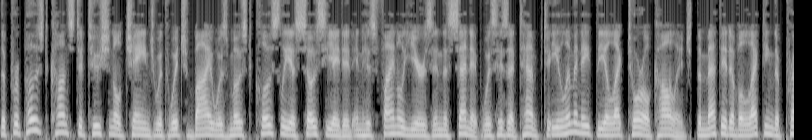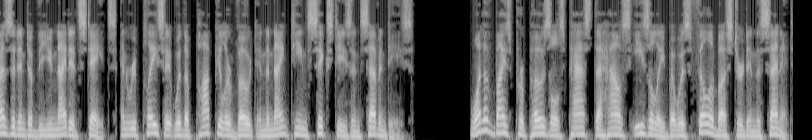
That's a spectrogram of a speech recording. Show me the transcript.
The proposed constitutional change with which Bayh was most closely associated in his final years in the Senate was his attempt to eliminate the Electoral College the method of electing the President of the United States and replace it with a popular vote in the 1960s and 70s. One of Bayh's proposals passed the House easily but was filibustered in the Senate.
